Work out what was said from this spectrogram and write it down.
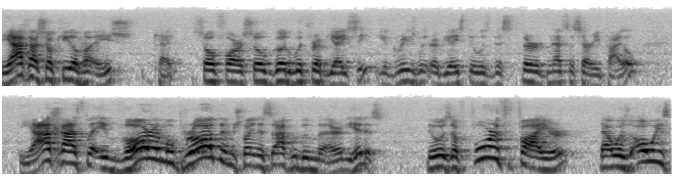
V'yacha shokiyom ha'ish. Okay, so far so good with Rabbi Yaisi. He agrees with Rabbi Yaisi. There was this third necessary pile. V'yachas uprodim. You hit us. There was a fourth fire that was always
